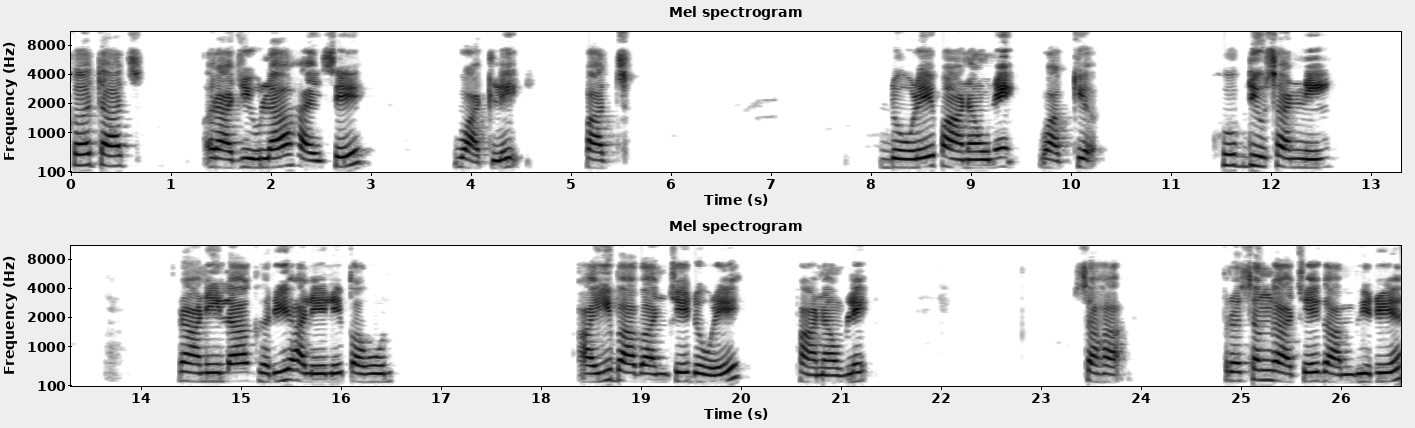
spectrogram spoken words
कळताच राजीवला हायसे वाटले. पाच. डोळे पाणवणे वाक्य खूप दिवसांनी राणीला घरी आलेले पाहून आई-बाबांचे डोळे पाणावले. सहा. प्रसंगाचे गांभीर्य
